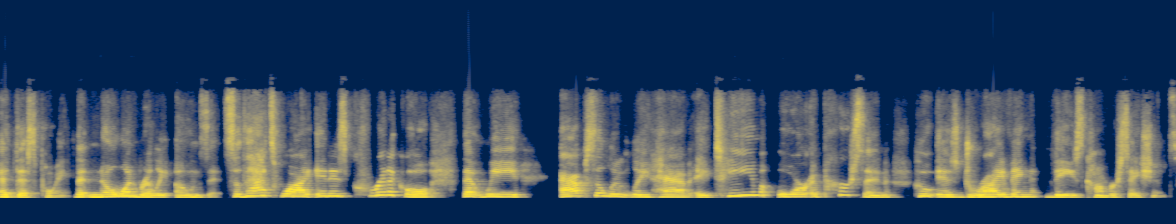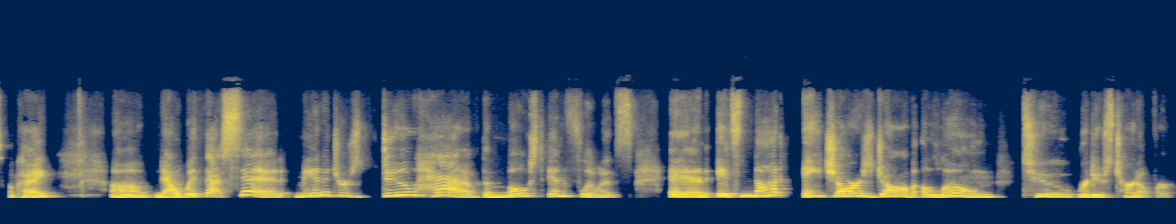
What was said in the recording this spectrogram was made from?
at this point, that no one really owns it. So that's why it is critical that we absolutely have a team or a person who is driving these conversations. Okay. Um, now, with that said, managers do have the most influence, and it's not HR's job alone to reduce turnover.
